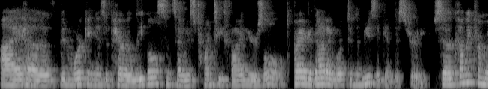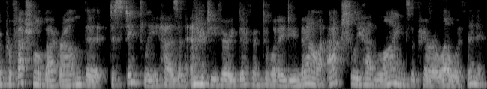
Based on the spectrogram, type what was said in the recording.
I have been working as a paralegal since I was 25 years old. Prior to that, I worked in the music industry. So, coming from a professional background that distinctly has an energy very different to what I do now, actually had lines of parallel within it.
